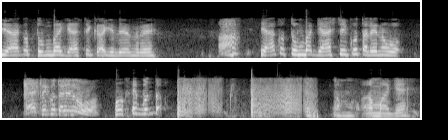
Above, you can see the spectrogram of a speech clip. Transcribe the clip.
ಯಾಕೋ ತುಂಬಾ ಗ್ಯಾಸ್ಟ್ರಿಕ್ ಆಗಿದೆ ಅಂದ್ರೆ. ಯಾಕೋ ತುಂಬಾ ಗ್ಯಾಸ್ಟ್ರಿಕ್ ತಲೆನೋವು. ಗ್ಯಾಸ್ಟ್ರಿಕ್ ತಲೆನೋವು? ಬಂದ. ಅಮ್ಮ- ಅಮ್ಮಗೆ.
